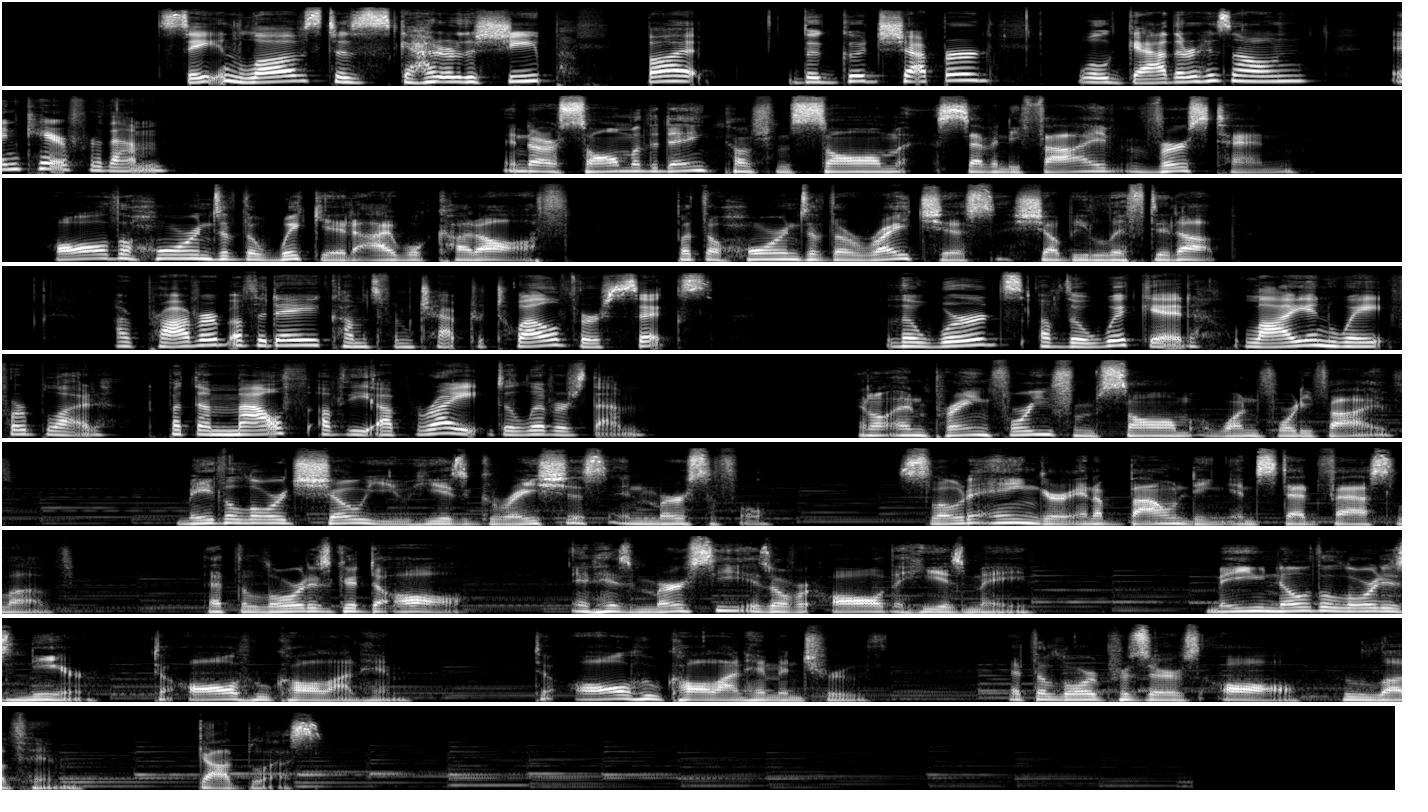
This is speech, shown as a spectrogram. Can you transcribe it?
Satan loves to scatter the sheep, but the good shepherd will gather his own and care for them. And our psalm of the day comes from Psalm 75, verse 10. All the horns of the wicked I will cut off, but the horns of the righteous shall be lifted up. Our proverb of the day comes from chapter 12, verse 6. The words of the wicked lie in wait for blood, but the mouth of the upright delivers them. And I'll end praying for you from Psalm 145. May the Lord show you he is gracious and merciful, slow to anger and abounding in steadfast love, that the Lord is good to all, and his mercy is over all that he has made. May you know the Lord is near to all who call on him, to all who call on him in truth that the Lord preserves all who love him. God bless.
